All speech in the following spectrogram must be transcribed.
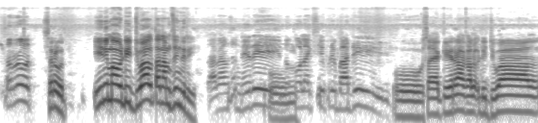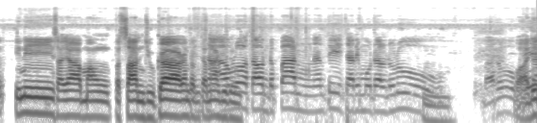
serut, serut ini mau dijual tanam sendiri tanam sendiri Oh. untuk koleksi pribadi. Oh, saya kira kalau dijual ini saya mau pesan juga kan Insya rencana gitu. Allah tahun depan nanti cari modal dulu. Hmm. Baru Wah, di,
